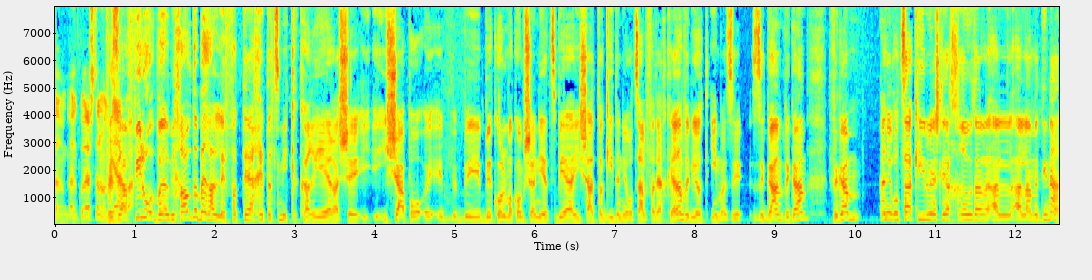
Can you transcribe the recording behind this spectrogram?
הנקודה שאתה נוגע בה. וזה אפילו, ובכלל לא מדבר על לפתח את עצמי כקריירה, שאישה פה, אה, בכל מקום שאני אצביע, אישה תגיד אני רוצה לפתח קריירה ולהיות אימא, זה, זה גם וגם, וגם אני רוצה, כאילו יש לי אחריות על, על, על המדינה.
